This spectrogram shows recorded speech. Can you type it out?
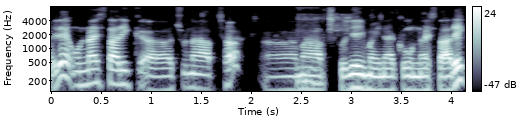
अहिले। उन्नाइस तारिक चुनाव छ मार्चको यही महिनाको उन्नाइस तारिक।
